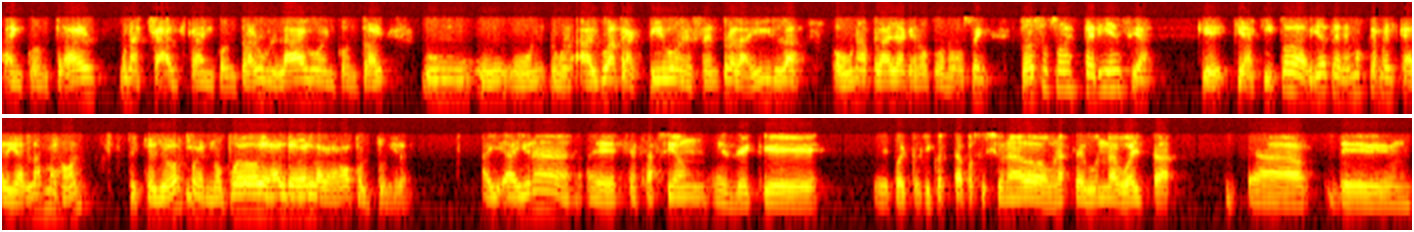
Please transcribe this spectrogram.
a encontrar una charca, encontrar un lago, encontrar un, algo atractivo en el centro de la isla o una playa que no conocen. Todas esas son experiencias que, que aquí todavía tenemos que mercadearlas mejor. Así que yo pues no puedo dejar de ver la gran oportunidad. Hay, hay una eh, sensación eh, de que eh, Puerto Rico está posicionado a una segunda vuelta ah, de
